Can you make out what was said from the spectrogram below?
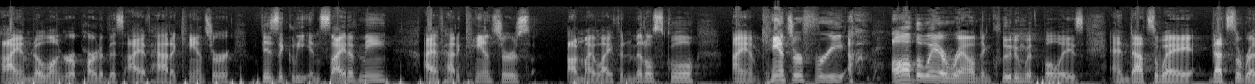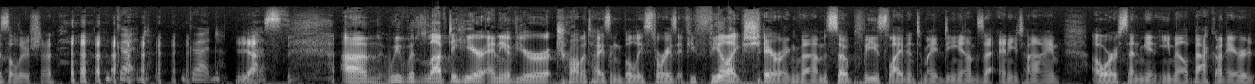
I am no longer a part of this. I have had a cancer physically inside of me, I have had cancers on my life in middle school. I am cancer free all the way around, including with bullies. And that's the way, that's the resolution. good good Yes. Um, we would love to hear any of your traumatizing bully stories if you feel like sharing them. So please slide into my DMs at any time or send me an email back on air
